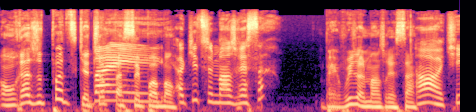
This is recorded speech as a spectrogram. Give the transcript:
On rajoute pas du ketchup Ben, parce que c'est pas bon. OK, tu le mangerais sans? Ben oui, je le mangerais sans. Ah, OK.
